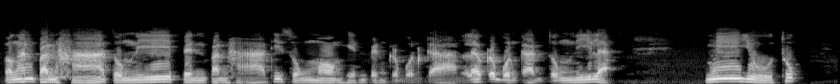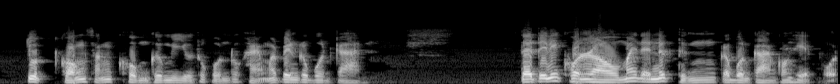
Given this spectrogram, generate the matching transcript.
เพราะงั้นปัญหาตรงนี้เป็นปัญหาที่ทรงมองเห็นเป็นกระบวนการ แล้วกระบวนการตรงนี้แหละ มีอยู่ทุกจุดของสังคมคือมีอยู่ทุกผลทุกแห่งมันเป็นกระบวนการ แต่ทีนี้คนเราไม่ได้นึกถึงกระบวนการของเหตุผล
